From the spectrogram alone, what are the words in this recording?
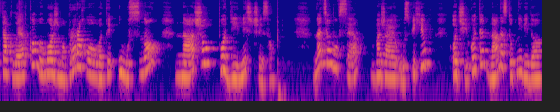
так легко ми можемо прораховувати усно нашу подільність чисел. На цьому все. Бажаю успіхів! Очікуйте на наступні відео.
